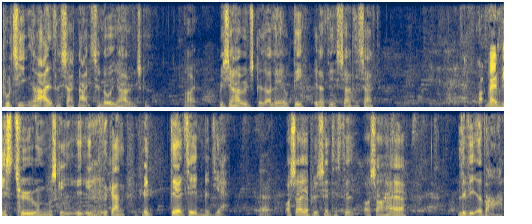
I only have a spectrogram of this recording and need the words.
politikken har aldrig sagt nej til noget, jeg har ønsket. Nej. Hvis jeg har ønsket at lave det eller det, så har de sagt, der kan godt være en vis tøven måske enkelte gang, men det er altid endt med et ja. ja. Og så er jeg blevet sendt til sted, og så har jeg leveret varen.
